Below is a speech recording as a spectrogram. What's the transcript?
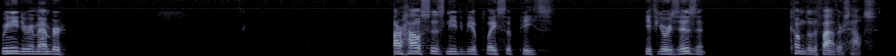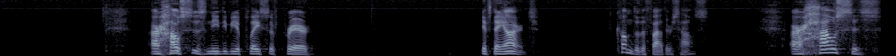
We need to remember our houses need to be a place of peace. If yours isn't, come to the Father's house. Our houses need to be a place of prayer. If they aren't, come to the Father's house. Our houses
